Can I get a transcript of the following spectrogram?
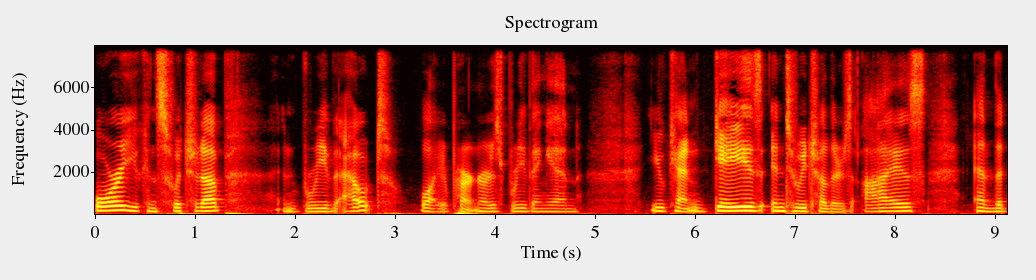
Or you can switch it up and breathe out while your partner is breathing in. You can gaze into each other's eyes, and the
